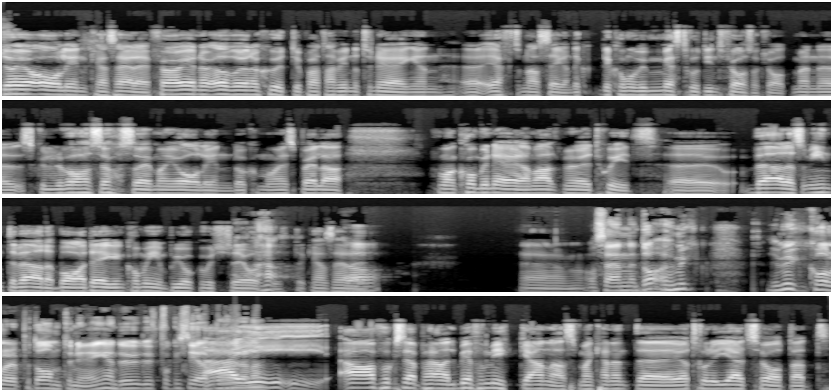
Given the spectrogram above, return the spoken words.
då är jag all in kan jag säga det. Får jag en, över 1,70 på att han vinner turneringen eh, efter den här segern. Det, det kommer vi mest troligt inte få såklart. Men eh, skulle det vara så så är man ju all in. Då kommer man ju spela... Får man kombinera med allt möjligt skit. Eh, värde som inte värde. Bara degen kommer in på Djokovic det året. Det kan jag säga det. Ja. Ehm, och sen, då, hur, mycket, hur mycket kollar du på damturneringen? Du, du fokuserar på herrarna? ja, fokusera på herrarna. Det blir för mycket annars. Man kan inte... Jag tror det är jävligt svårt att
